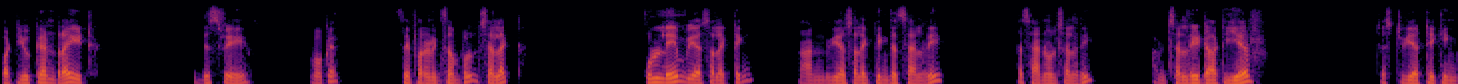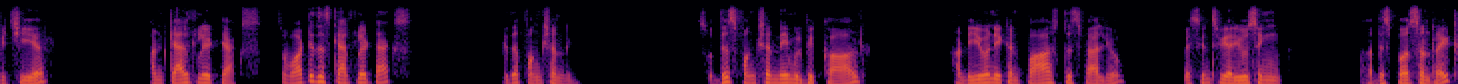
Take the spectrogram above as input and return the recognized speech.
but you can write this way. Okay. Say for an example, select full name we are selecting and we are selecting the salary as annual salary and salary dot year. Just we are taking which year and calculate tax. So what is this calculate tax? Is a function name. So this function name will be called and even you can pass this value since we are using uh, this person, right?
